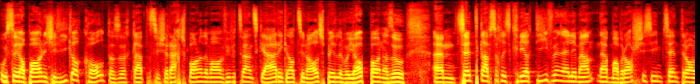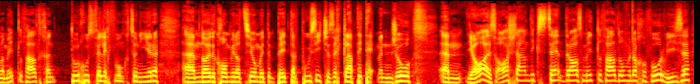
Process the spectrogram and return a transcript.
aus der japanischen Liga geholt. Also ich glaube, das ist ein recht spannender Mann, 25-jähriger Nationalspieler von Japan. Also ähm, sollte, glaube ich, so ein bisschen das kreative Element neben Abrashi im zentralen Mittelfeld könnte durchaus vielleicht funktionieren. Ähm, noch in der Kombination mit dem Peter Pusic. Also ich glaube, dort hat man schon ähm, ja, ein anständiges zentrales Mittelfeld, das man da vorweisen kann.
